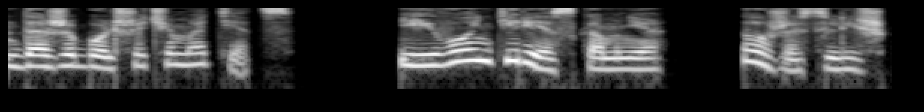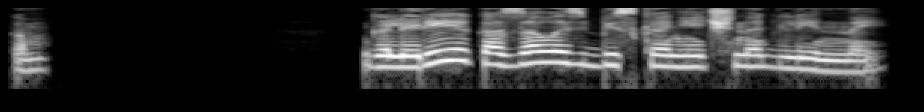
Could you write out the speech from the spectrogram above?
даже больше, чем отец. И его интерес ко мне тоже слишком. Галерея казалась бесконечно длинной.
